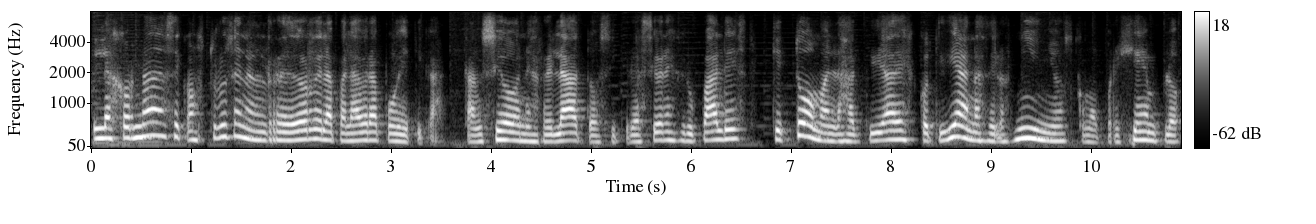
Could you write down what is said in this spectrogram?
Las jornadas se construyen alrededor de la palabra poética, canciones, relatos y creaciones grupales que toman las actividades cotidianas de los niños, como por ejemplo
